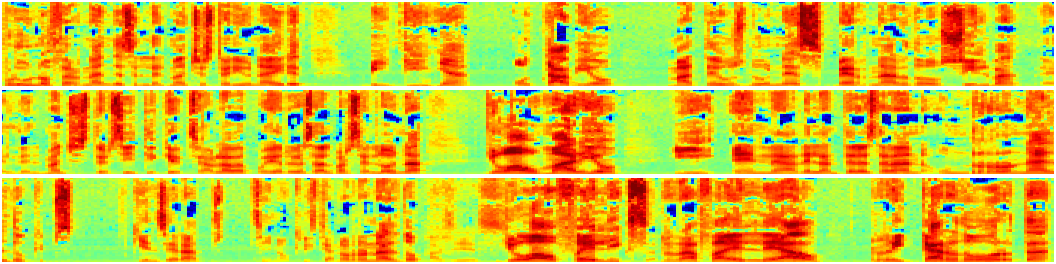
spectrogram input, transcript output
Bruno Fernández, el del Manchester United, Vitiña, Otavio, Mateus Núñez, Bernardo Silva, el del Manchester City, que se hablaba podía regresar al Barcelona, Joao Mario, y en la delantera estarán un Ronaldo, que pues, ¿quién será? Pues, sino Cristiano Ronaldo, Así es. Joao Félix, Rafael Leao, Ricardo Horta,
